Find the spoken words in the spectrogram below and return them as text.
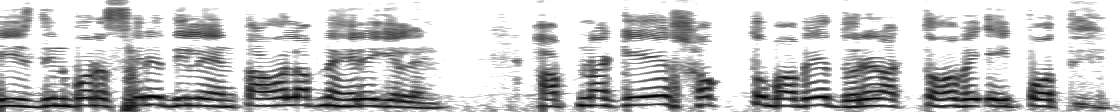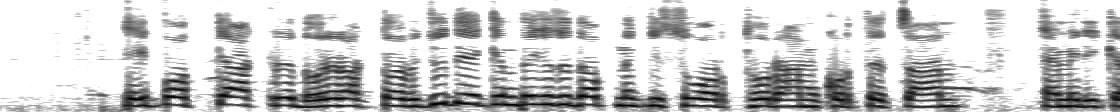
বিশ দিন পরে ছেড়ে দিলেন, তাহলে আপনি হেরে গেলেন। আপনাকে শক্তভাবে ধরে রাখতে হবে এই পথে। এই পথকে আঁকড়ে ধরে রাখতে হবে। যদি এখান থেকে যদি আপনি কিছু অর্থ রান করতে চান, আমেরিকা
